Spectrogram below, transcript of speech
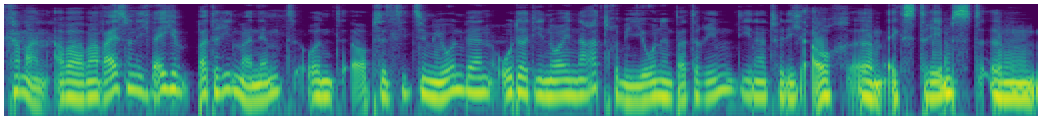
Kann man, aber man weiß noch nicht, welche Batterien man nimmt und ob es jetzt Lithium-Ionen werden oder die neuen Natrium-Ionen-Batterien, die natürlich auch ähm, extremst ähm,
